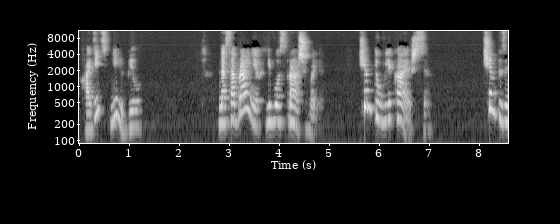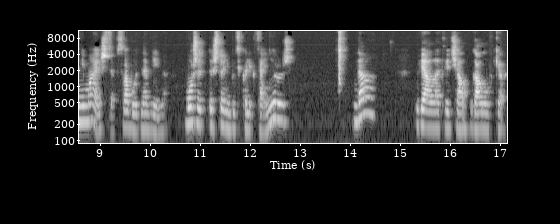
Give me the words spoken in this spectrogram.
ходить не любил. На собраниях его спрашивали, чем ты увлекаешься? Чем ты занимаешься в свободное время? Может, ты что-нибудь коллекционируешь? Да, вяло отвечал Головкер.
